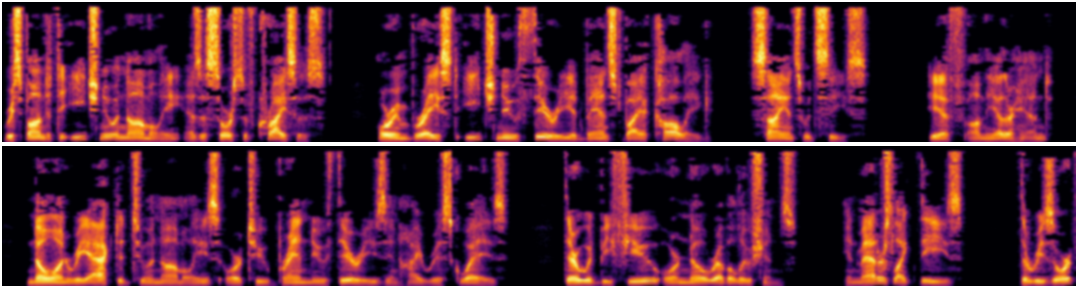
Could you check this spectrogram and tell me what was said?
responded to each new anomaly as a source of crisis, or embraced each new theory advanced by a colleague, science would cease. If, on the other hand, no one reacted to anomalies or to brand new theories in high risk ways, there would be few or no revolutions. In matters like these, the resort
